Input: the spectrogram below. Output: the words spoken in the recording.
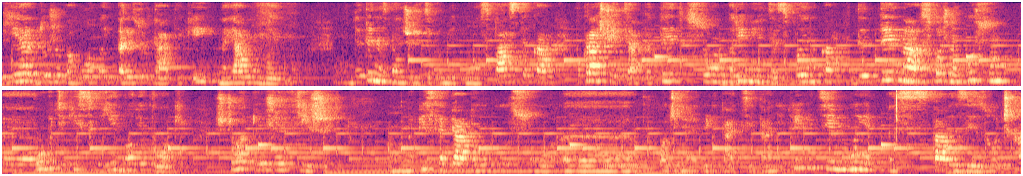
Є дуже вагомий результат, який наявно видно. У дитини зменшується помітно спастика, покращується апетит, сон, вирівнюється спинка. Дитина з кожним курсом е, робить якісь свої нові кроки, що дуже тішить. Після п'ятого курсу е, проходження реабілітації даній клініці ми стали з візочка,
